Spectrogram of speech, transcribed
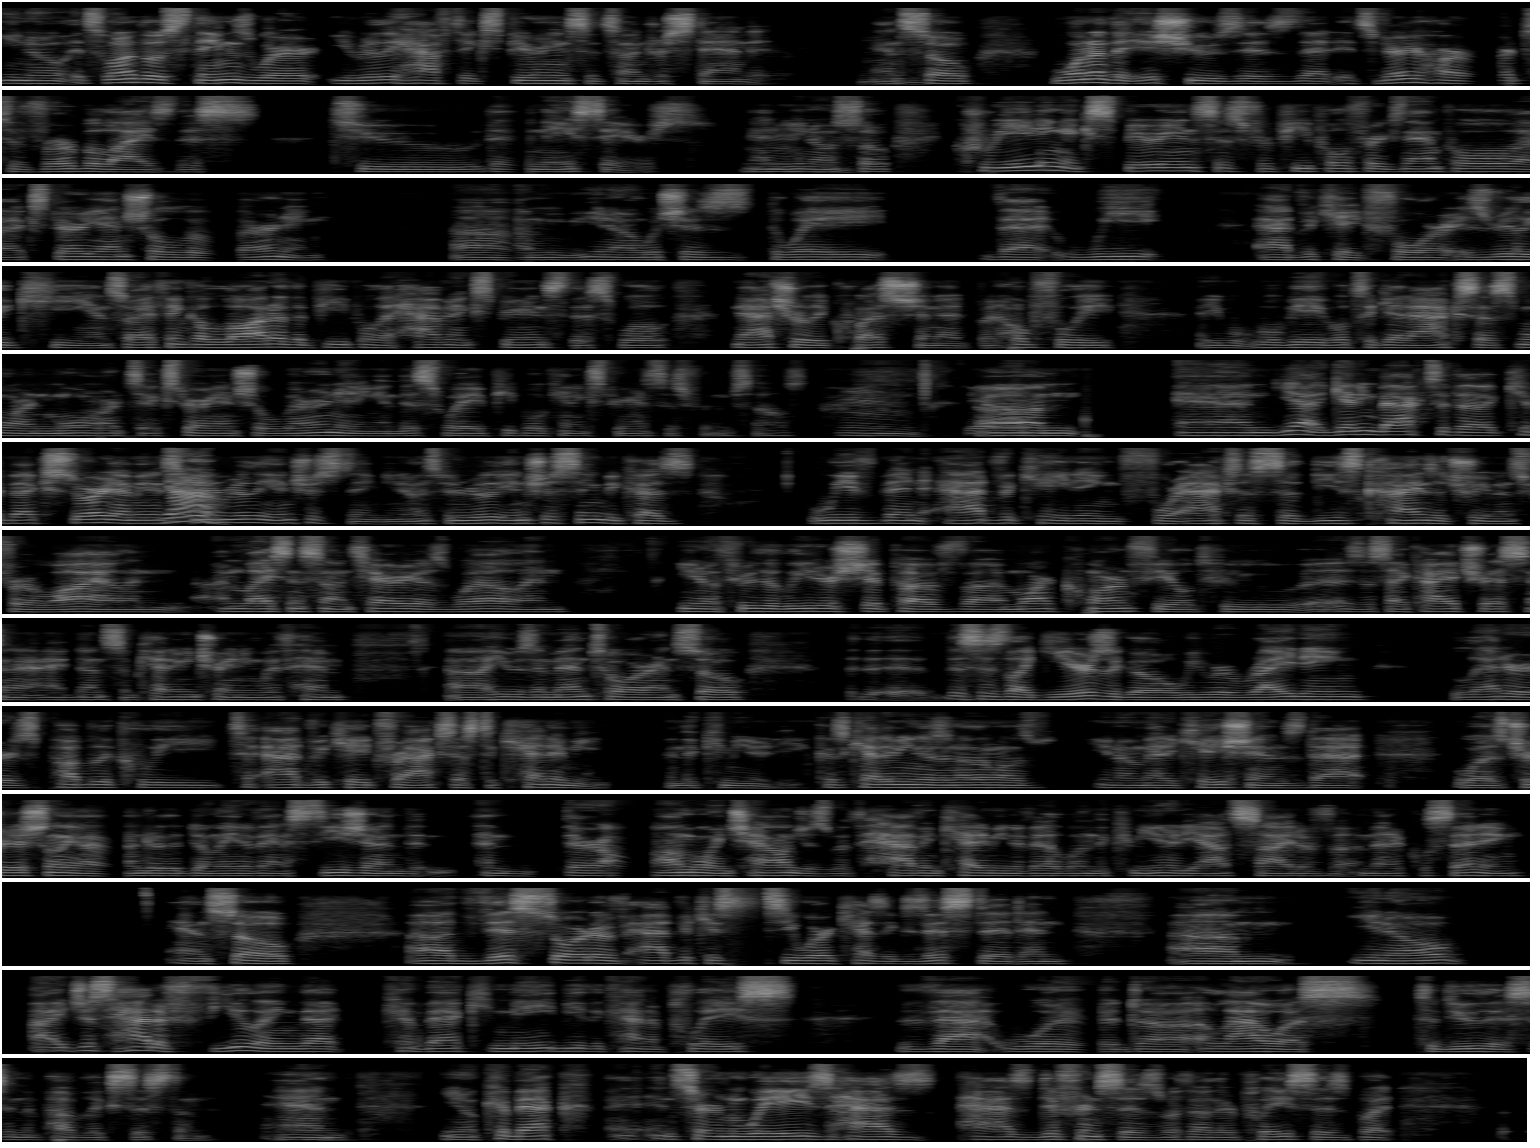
you know it's one of those things where you really have to experience it to understand it Mm-hmm. And so one of the issues is that it's very hard to verbalize this to the naysayers. Mm-hmm. And you know, mm. so creating experiences for people, for example, uh, experiential learning, um, you know, which is the way that we advocate for is really key. And so I think a lot of the people that haven't experienced this will naturally question it, but hopefully we'll be able to get access more and more to experiential learning and this way people can experience this for themselves mm, yeah. Um, and yeah getting back to the quebec story i mean it's yeah. been really interesting you know it's been really interesting because we've been advocating for access to these kinds of treatments for a while and i'm licensed in ontario as well and you know through the leadership of uh, mark cornfield who is a psychiatrist and i had done some ketamine training with him uh, he was a mentor and so this is like years ago we were writing letters publicly to advocate for access to ketamine in the community because ketamine is another one of those you know medications that was traditionally under the domain of anesthesia and and there are ongoing challenges with having ketamine available in the community outside of a medical setting. And so uh, this sort of advocacy work has existed and um, you know i just had a feeling that Quebec may be the kind of place that would uh, allow us to do this in the public system. Mm-hmm. And you know, Quebec in certain ways has has differences with other places, but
